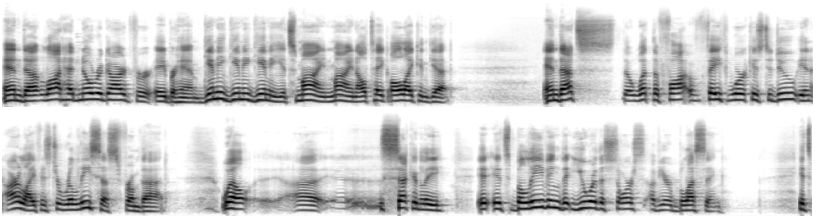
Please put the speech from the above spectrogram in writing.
And uh, Lot had no regard for Abraham. Gimme, gimme, gimme. It's mine, mine. I'll take all I can get. And that's the, what the faith work is to do in our life, is to release us from that. Well, uh, secondly, it's believing that you are the source of your blessing. It's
